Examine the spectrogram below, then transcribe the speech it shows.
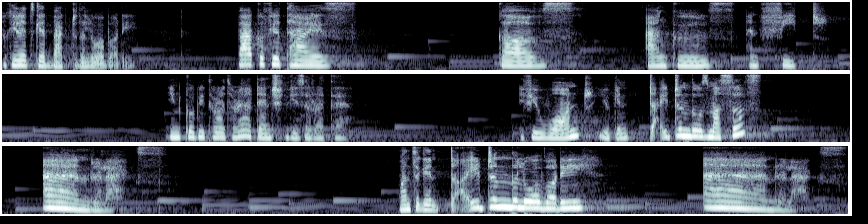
Okay, let's get back to the lower body. Back of your thighs, calves, ankles, and feet. इनको भी थोड़ा थोड़ा अटेंशन की ज़रूरत है if you want you can tighten those muscles and relax once again, tighten the lower body and relax.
